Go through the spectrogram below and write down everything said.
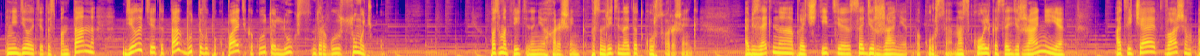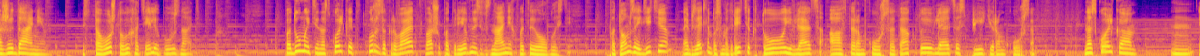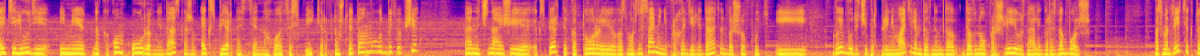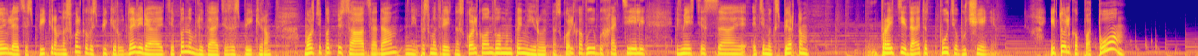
не делайте это спонтанно, делайте это так, будто вы покупаете какую-то люкс, дорогую сумочку. Посмотрите на нее хорошенько, посмотрите на этот курс хорошенько. Обязательно прочтите содержание этого курса, насколько содержание отвечает вашим ожиданиям, есть того, что вы хотели бы узнать. Подумайте, насколько этот курс закрывает вашу потребность в знаниях в этой области. Потом зайдите, обязательно посмотрите, кто является автором курса, да, кто является спикером курса. Насколько эти люди имеют, на каком уровне, да, скажем, экспертности находятся спикеры. Потому что это могут быть вообще э, начинающие эксперты, которые, возможно, сами не проходили, да, этот большой путь. И вы, будучи предпринимателем, давным-давно прошли и узнали гораздо больше. Посмотрите, кто является спикером, насколько вы спикеру доверяете, понаблюдайте за спикером. Можете подписаться, да, и посмотреть, насколько он вам импонирует, насколько вы бы хотели вместе с э, этим экспертом пройти, да, этот путь обучения. И только потом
